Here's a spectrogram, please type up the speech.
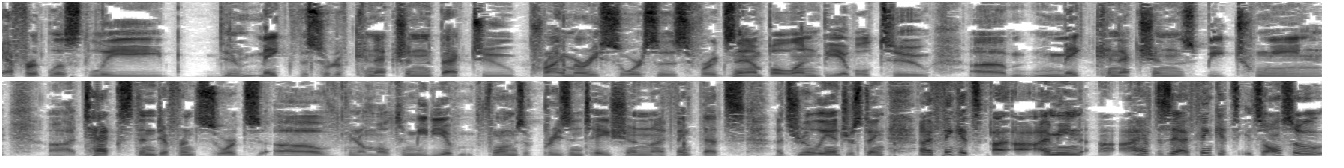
effortlessly you know, make the sort of connections back to primary sources, for example, and be able to um, make connections between uh, text and different sorts of you know multimedia forms of presentation. I think that's that's really interesting. And I think it's I, I mean I have to say I think it's it's also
